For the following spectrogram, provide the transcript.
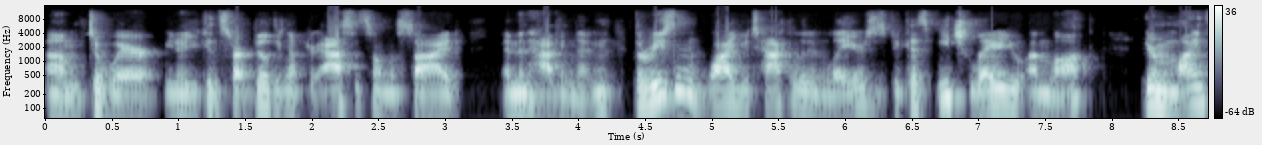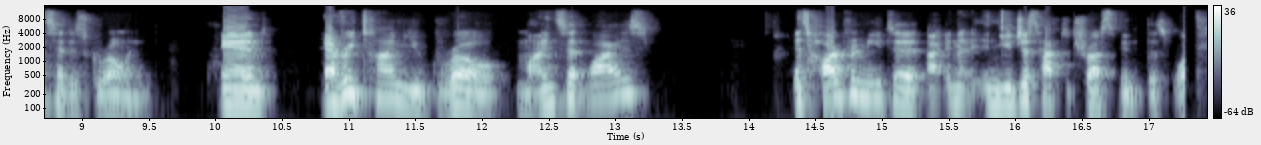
um, to where you know you can start building up your assets on the side and then having that. And the reason why you tackle it in layers is because each layer you unlock, your mindset is growing. And every time you grow mindset wise, it's hard for me to, and, and, you just have to trust me that this works.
